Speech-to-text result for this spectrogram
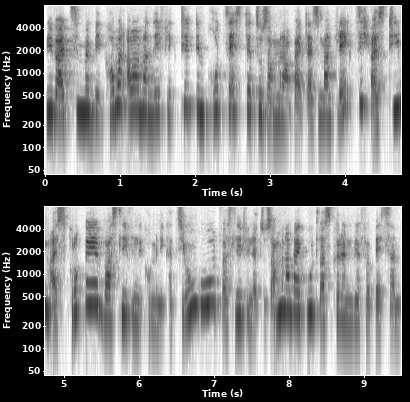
wie weit sind wir gekommen, aber man reflektiert den Prozess der Zusammenarbeit. Also man pflegt sich als Team, als Gruppe, was lief in der Kommunikation gut, was lief in der Zusammenarbeit gut, was können wir verbessern.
